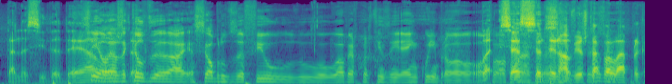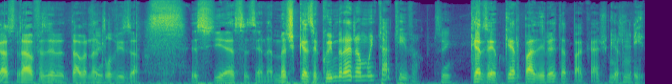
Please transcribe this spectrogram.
está na cidadela. Sim, aliás, está- aquele de, ah, é célebre o desafio do Alberto Martins em, em Coimbra. Ao, ao, Bem, ao isso é Tomás, não é? 69, eu estava lá, por acaso estava, a fazer, estava na Sim. televisão, assistia a essa cena. Mas quer dizer, Coimbra era muito ativa. Sim. Quer dizer, quer para a direita, para cá, à esquerda. E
